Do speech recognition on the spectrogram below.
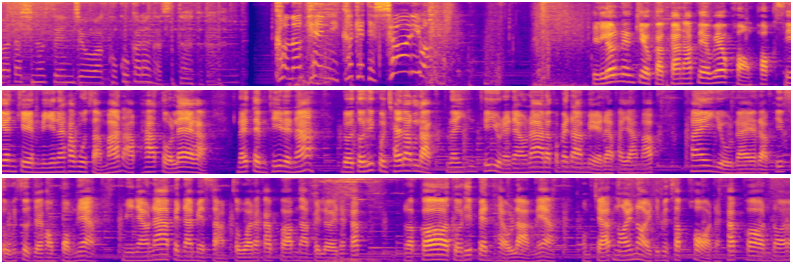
私の戦場はここからがスタートだこの剣にかけて勝利を อีกเรื่องหนึ่งเกี่ยวกับการอัพเลเวลของ p o x i a n เกมนี้นะครับ คุณสามารถอัพ5ตัวแรกอะได้เต็มที่เลยนะ โดยตัวที่คุณใช้หลักๆในที่อยู่ในแนวหน้าแล้วก็เป็นดาเมจอะพยายามอัพให้อยู่ในระดับที่สูงที่สุดอย่างของผมเนี่ย มีแนวหน้าเป็นดาเมจ3ตัวนะครับก็อัพนำไปเลยนะครับ แล้วก็ตัวที่เป็นแถวหลังเนี่ย ผมจะอัพน้อยหน่อยที่เป็นซัพพอร์ตนะครับ ก็น้อย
